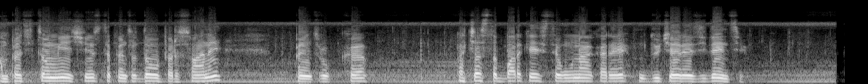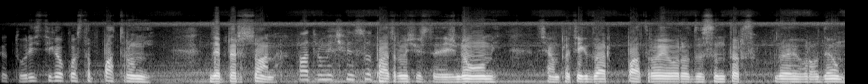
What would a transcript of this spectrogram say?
Am plătit 1500 pentru două persoane pentru că această barcă este una care duce rezidenții. Că turistică costă 4000 de persoană. 4500. 4500, deci 9000. Și am plătit doar 4 euro dus întors, 2 euro de om.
